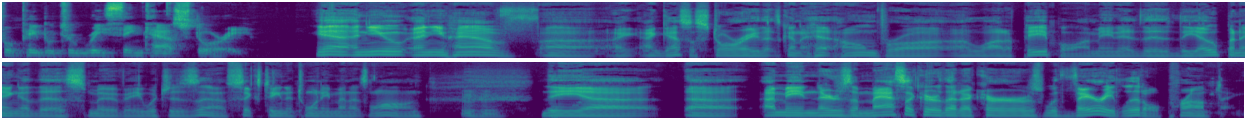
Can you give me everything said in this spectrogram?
for people to rethink our story. Yeah, and you and you have, uh, I, I, guess, a story that's going to hit home for a, a, lot of people. I mean, the the opening of this movie, which is you know, sixteen to twenty minutes long, mm-hmm. the uh, uh, I mean, there's a massacre that occurs with very little prompting,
